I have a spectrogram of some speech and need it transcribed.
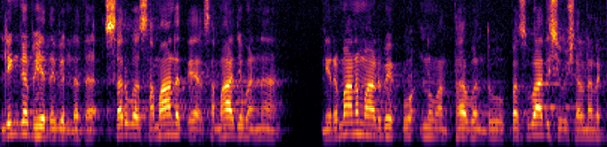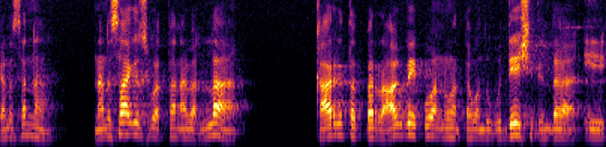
ಲಿಂಗ ಭೇದವಿಲ್ಲದ ಸರ್ವ ಸಮಾನತೆಯ ಸಮಾಜವನ್ನು ನಿರ್ಮಾಣ ಮಾಡಬೇಕು ಅನ್ನುವಂಥ ಒಂದು ಬಸವಾದಿ ಶಿವಶರಣರ ಕನಸನ್ನು ನನಸಾಗಿಸುವತ್ತ ನಾವೆಲ್ಲ ಕಾರ್ಯತತ್ಪರರಾಗಬೇಕು ಅನ್ನುವಂಥ ಒಂದು ಉದ್ದೇಶದಿಂದ ಈ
